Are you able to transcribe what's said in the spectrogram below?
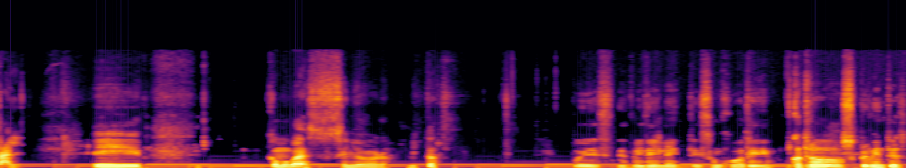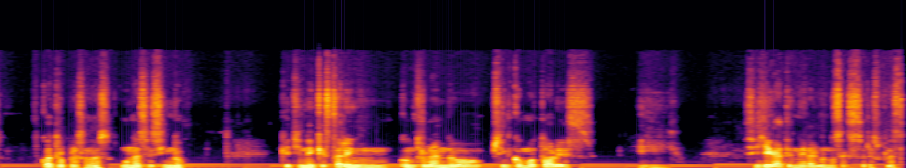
tal. ¿Cómo vas, señor Víctor? Pues Dead by Daylight es un juego de cuatro supervivientes, cuatro personas, un asesino que tiene que estar en, controlando cinco motores y si llega a tener algunos accesorios, pues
